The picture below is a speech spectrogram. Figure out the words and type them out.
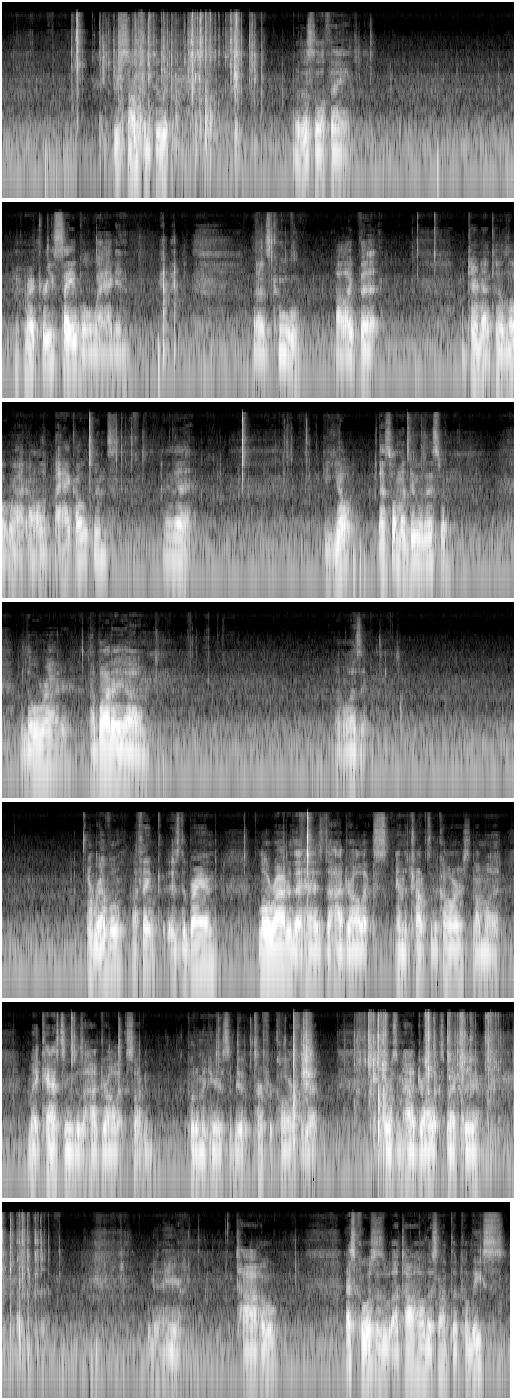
Do something to it. What's this little thing? Mercury Sable wagon. That's cool. I like that. I'll turn that to a lowrider. Oh, the back opens. Look at that. Yup. That's what I'm gonna do with this one. Lowrider. I bought a um what was it? a Revell, I think, is the brand lowrider that has the hydraulics in the trunks of the cars. And I'm gonna make castings of the hydraulics so I can put them in here. This would be a perfect car for that. Throw some hydraulics back there. We got here? Tahoe. That's cool. This is a Tahoe that's not the police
